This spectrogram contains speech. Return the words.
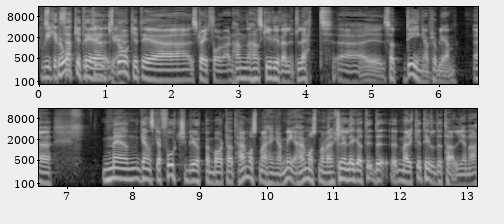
På vilket språket sätt är, Språket är straightforward. Han, han skriver ju väldigt lätt uh, så det är inga problem. Uh, men ganska fort blir det uppenbart att här måste man hänga med. Här måste man verkligen lägga till, märke till detaljerna.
